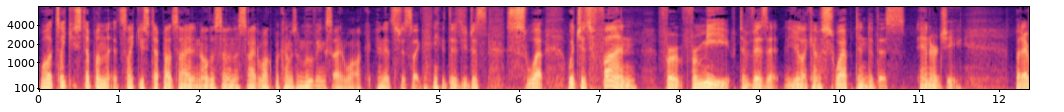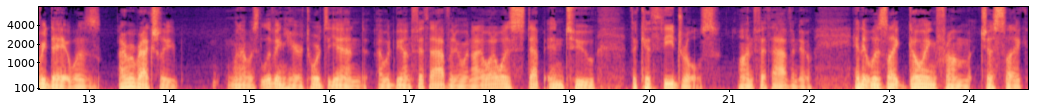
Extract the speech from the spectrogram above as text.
Well, it's like you step on the, it's like you step outside and all of a sudden the sidewalk becomes a moving sidewalk and it's just like you just- you just swept, which is fun for for me to visit. You're like I'm swept into this energy. But every day it was I remember actually when I was living here towards the end, I would be on Fifth Avenue and I would always step into the cathedrals on Fifth Avenue. And it was like going from just like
